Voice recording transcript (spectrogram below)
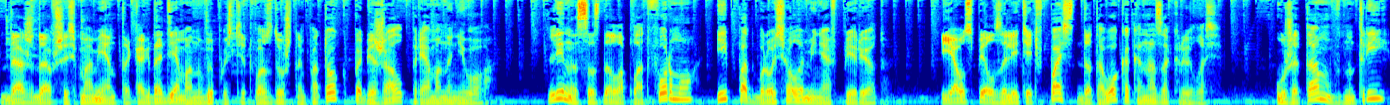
Дождавшись момента, когда демон выпустит воздушный поток, побежал прямо на него. Лина создала платформу и подбросила меня вперед. Я успел залететь в пасть до того, как она закрылась. Уже там, внутри,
